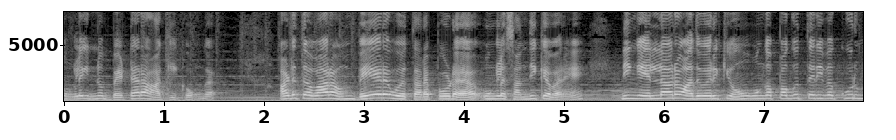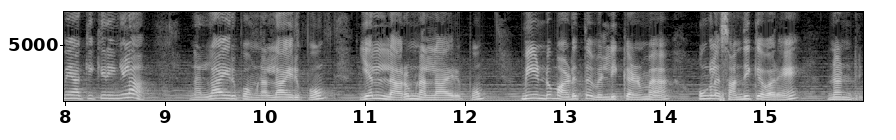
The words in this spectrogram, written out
உங்களை இன்னும் பெட்டராக ஆக்கிக்கோங்க. அடுத்த வாரம் வேறு ஒரு தரப்போட உங்களை சந்திக்க வரேன். நீங்கள் எல்லாரும் அது வரைக்கும் உங்கள் பகுத்தறிவை கூர்மையாக்கிக்கிறீங்களா? நல்லா இருப்போம் நல்லா இருப்போம். எல்லாரும் நல்லா இருப்போம். மீண்டும் அடுத்த வெள்ளிக்கிழமை உங்களை சந்திக்க வரேன். நன்றி.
